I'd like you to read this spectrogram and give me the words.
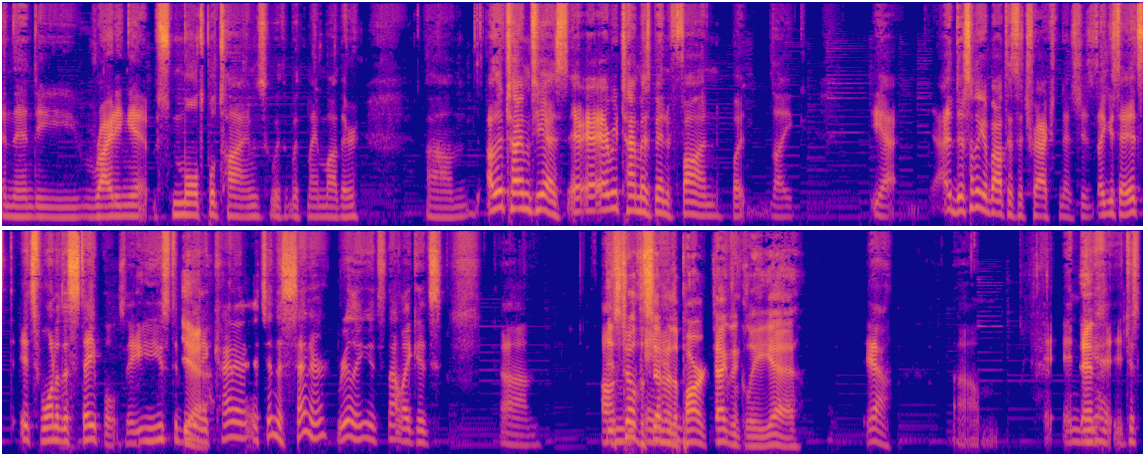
And then the riding it multiple times with with my mother. Um, other times, yes, every time has been fun, but like, yeah, there's something about this attraction that's just like you said. It's it's one of the staples. It used to be. and Yeah. it kind of it's in the center. Really, it's not like it's. Um, it's still the center of the park technically. Yeah, Yeah. Um, and, And- yeah, it just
